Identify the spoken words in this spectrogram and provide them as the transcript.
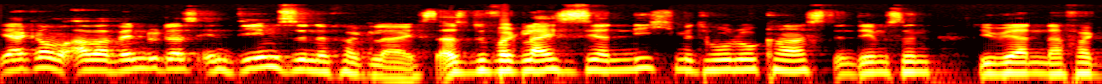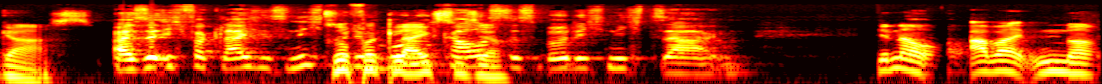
Ja, komm, aber wenn du das in dem Sinne vergleichst, also du vergleichst es ja nicht mit Holocaust in dem Sinn, die werden da vergast. Also ich vergleiche es nicht So mit dem Holocaust, ja. das würde ich nicht sagen. Genau, aber no,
